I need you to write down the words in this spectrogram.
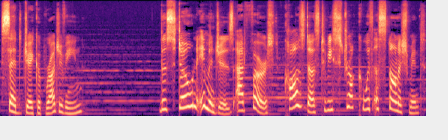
Said Jacob Roggeveen, The stone images at first caused us to be struck with astonishment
